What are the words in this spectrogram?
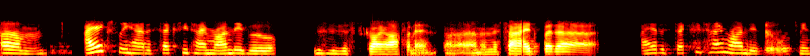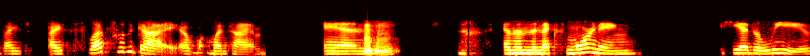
Um, I actually had a sexy time rendezvous. This is just going off on a on an aside, but uh I had a sexy time rendezvous, which means I I slept with a guy at one one time, and Mm-hmm. and then the next morning he had to leave.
